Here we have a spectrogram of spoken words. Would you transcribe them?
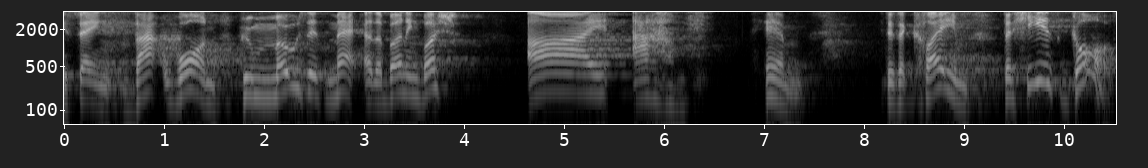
is saying, That one whom Moses met at the burning bush, I am him. It is a claim that he is God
